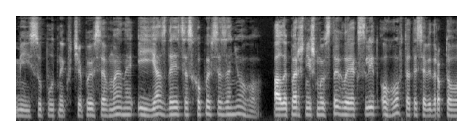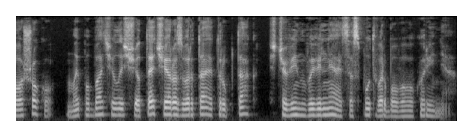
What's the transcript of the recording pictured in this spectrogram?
Мій супутник вчепився в мене, і я, здається, схопився за нього. Але перш ніж ми встигли як слід оговтатися від раптового шоку, ми побачили, що течія розвертає труп так, що він вивільняється з пут вербового коріння.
